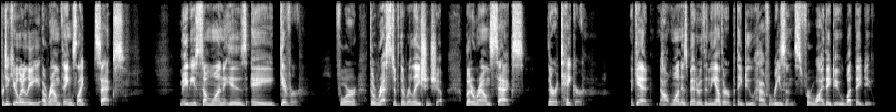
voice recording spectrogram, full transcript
particularly around things like sex. Maybe someone is a giver for the rest of the relationship. But around sex, they're a taker. Again, not one is better than the other, but they do have reasons for why they do what they do.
